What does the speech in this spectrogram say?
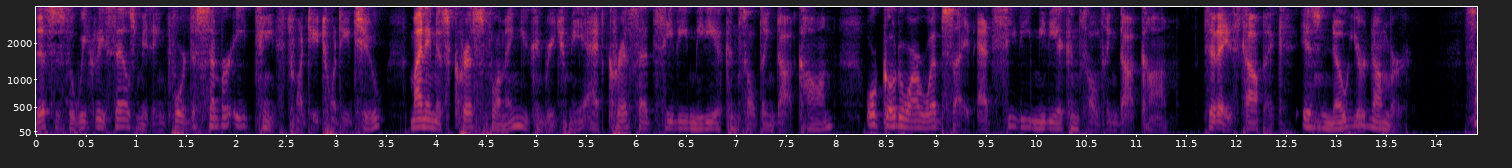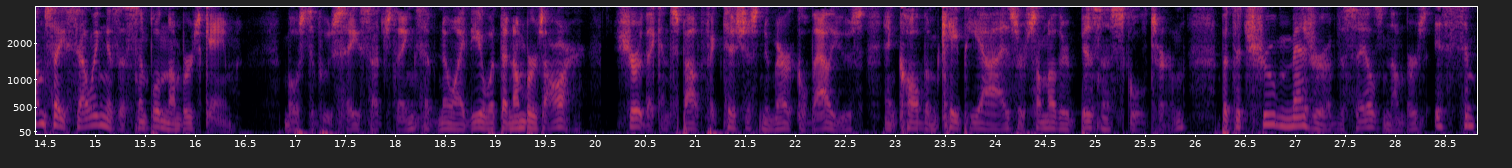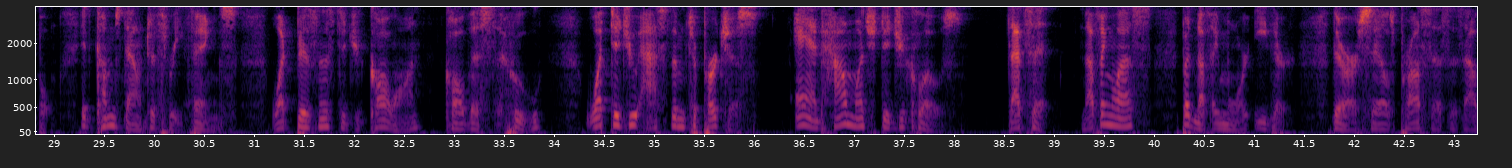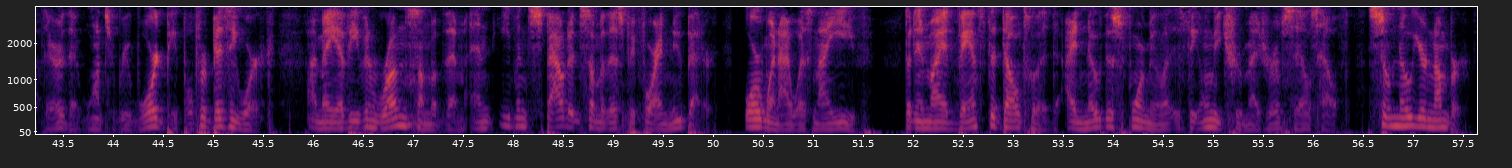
This is the weekly sales meeting for December 18th, 2022. My name is Chris Fleming. You can reach me at chris at cdmediaconsulting.com or go to our website at cdmediaconsulting.com. Today's topic is Know Your Number. Some say selling is a simple numbers game. Most of who say such things have no idea what the numbers are. Sure, they can spout fictitious numerical values and call them KPIs or some other business school term, but the true measure of the sales numbers is simple. It comes down to three things. What business did you call on? Call this the who. What did you ask them to purchase? And how much did you close? That's it. Nothing less, but nothing more either. There are sales processes out there that want to reward people for busy work. I may have even run some of them and even spouted some of this before I knew better or when I was naive. But in my advanced adulthood, I know this formula is the only true measure of sales health. So know your number.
